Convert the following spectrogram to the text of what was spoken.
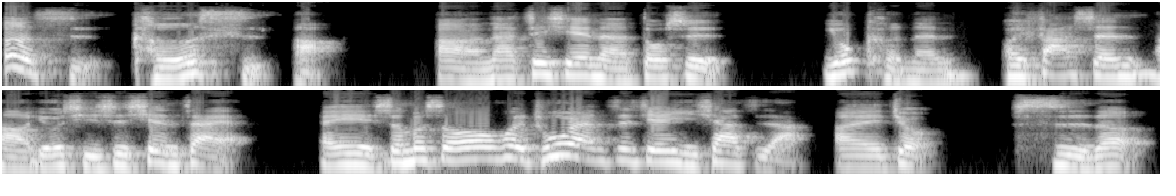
饿死、渴死啊啊，那这些呢都是有可能会发生啊，尤其是现在，哎，什么时候会突然之间一下子啊，哎就。死了，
